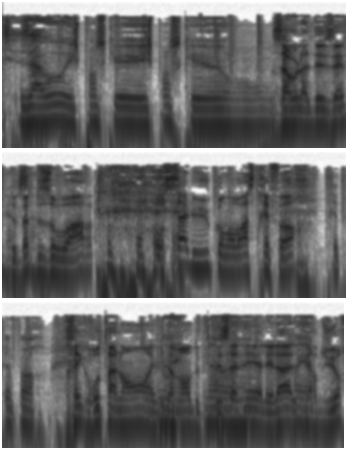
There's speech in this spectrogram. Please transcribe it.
C'est Zao et je pense que je pense que on... Zaola DZ de faire ça. Bab Zohar. on salue, qu'on embrasse très fort. très très fort, Très gros talent, évidemment, Ouais. depuis des ouais. années. Elle est là, elle perdure.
